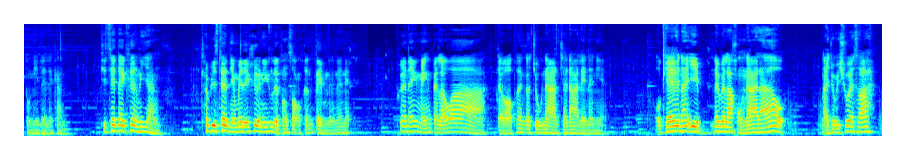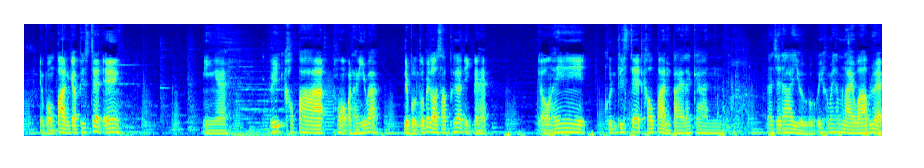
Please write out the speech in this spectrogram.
ตรงนี้เลยแล้วกัน พี่เซตได้เครื่องหรือยัง ถ้าพี่เซตยังไม่ได้เครื่องนี้เหลือทั้งสองเครื่องเต็มเลยนะเนี่ย เพื่อนแองแมงไปแล้วว่า แต่ว่าเพื่อนก็จุกนานใช้ได้เลยนะเนี่ย โอเคนายอิบในเวลาของนายแล้ว นายจะไปช่วยซะ เดี๋ยวผมปั่นกับพิสเตตเอง นี่ไง เฮ้ยเขาปาหอกมาทางนี้ว่ะ เดี๋ยวผมต้องไปรอซับเพื่อนอีกนะฮะ เดี๋ยวให้ คุณพิสเตตเขาปั่นไปแล้วกัน น่าจะได้อยู่เฮ้ยเขาไม่ทำลายวาร์ปด้วย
